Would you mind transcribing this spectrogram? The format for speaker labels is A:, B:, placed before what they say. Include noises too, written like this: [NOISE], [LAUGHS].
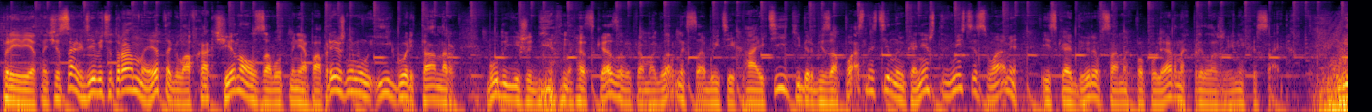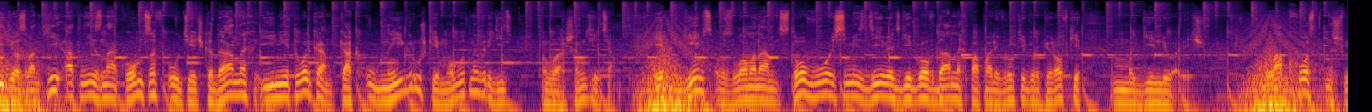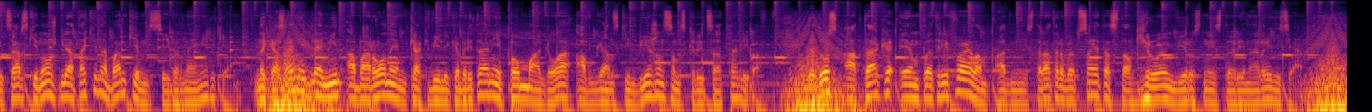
A: Привет, на часах 9 утра, это Главхак Channel, зовут меня по-прежнему Игорь Таннер. Буду ежедневно [LAUGHS] рассказывать вам о главных событиях IT, кибербезопасности, ну и, конечно, вместе с вами искать дыры в самых популярных приложениях и сайтах. Видеозвонки от незнакомцев, утечка данных и не только, как умные игрушки могут навредить вашим детям. Epic Games взломано, 189 гигов данных попали в руки группировки Могилевич. Лабхост – швейцарский нож для атаки на банки Северной Америке. Наказание для Минобороны, как Великобритания помогла афганским беженцам скрыться от талибов. DDoS-атака MP3 файлом. Администратор веб-сайта стал героем вирусной истории на Reddit.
